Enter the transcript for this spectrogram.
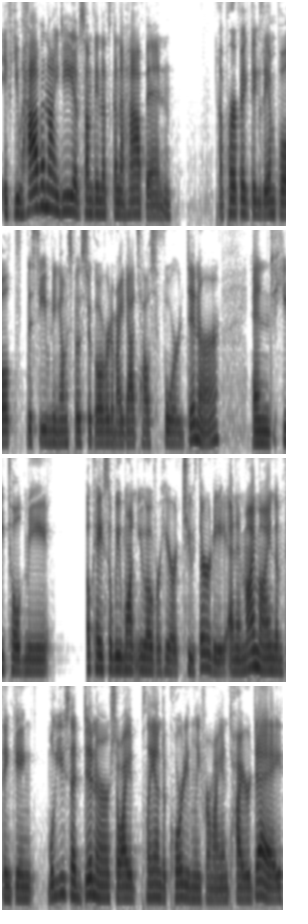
if you have an idea of something that's going to happen, a perfect example this evening, I'm supposed to go over to my dad's house for dinner. And he told me, okay, so we want you over here at 2:30. And in my mind, I'm thinking, well, you said dinner, so I had planned accordingly for my entire day.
